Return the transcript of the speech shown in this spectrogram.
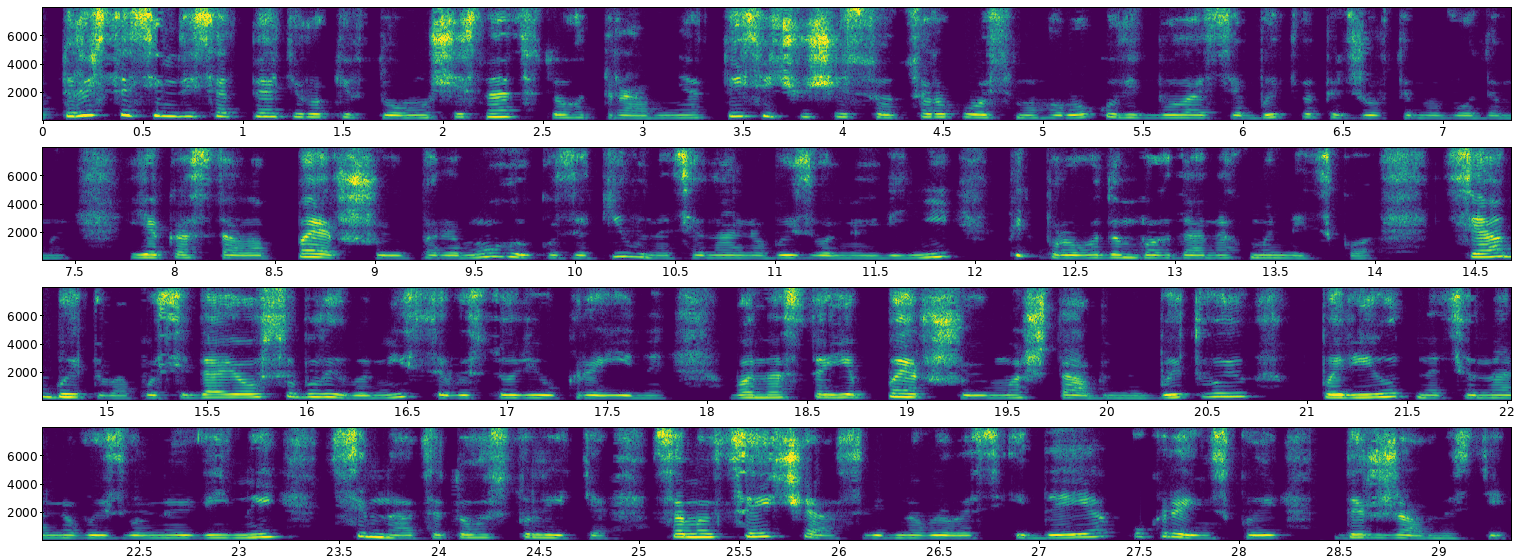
375 років тому, 16 травня 1648 року, відбулася битва під жовтими водами, яка стала першою перемогою козаків у національно-визвольній війні під проводом Богдана Хмельницького. Ця битва посідає особливе місце в історії України. Вона стає першою масштабною битвою період національно-визвольної війни 17 століття. Саме в цей час відновилась ідея української державності.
